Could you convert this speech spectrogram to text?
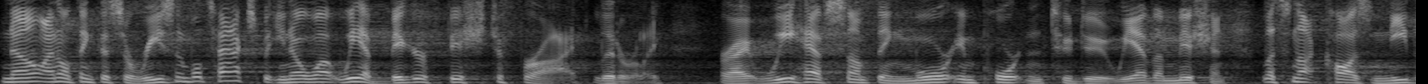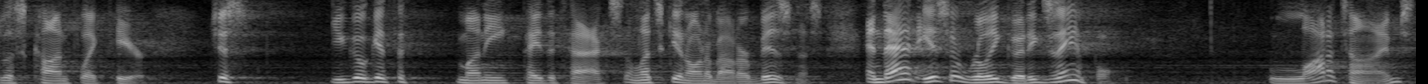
no, I don't think this is a reasonable tax, but you know what? We have bigger fish to fry, literally. Right? We have something more important to do. We have a mission. Let's not cause needless conflict here. Just you go get the money, pay the tax, and let's get on about our business. And that is a really good example. A lot of times,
